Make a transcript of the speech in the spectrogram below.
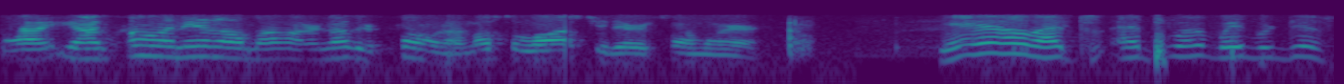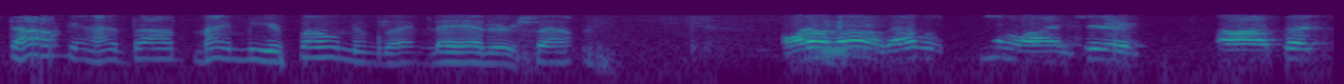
Uh, yeah, I'm calling in on, my, on another phone. I must have lost you there somewhere. Yeah, that's that's what we were just talking. I thought maybe your phone went dead or something. I don't know. That was in line too. Uh, but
